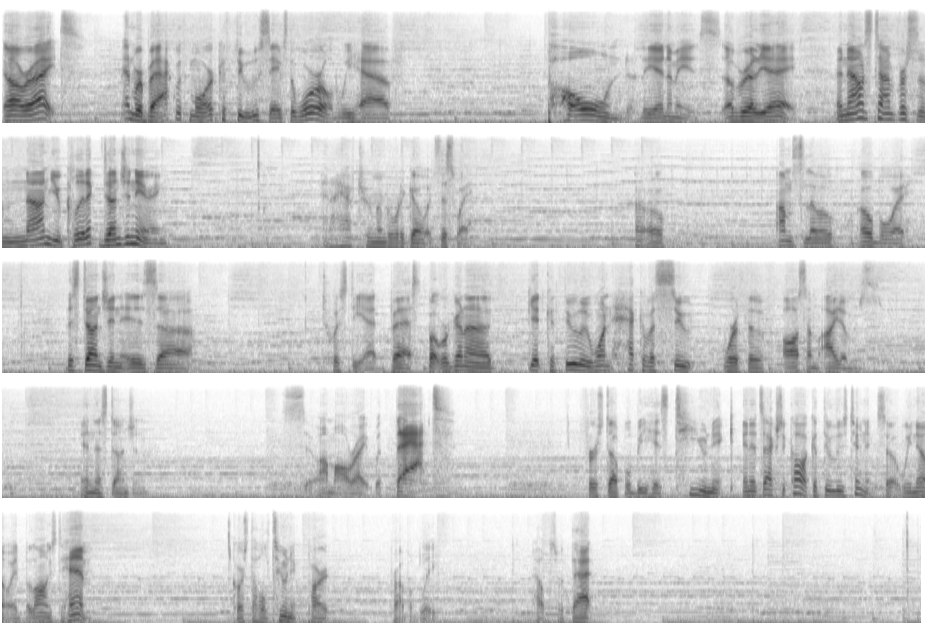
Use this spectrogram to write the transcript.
All right. And we're back with more Cthulhu Saves the World. We have pwned the enemies of R'lyeh. And now it's time for some non-Euclidic dungeoneering. And I have to remember where to go. It's this way. Uh-oh. I'm slow. Oh boy. This dungeon is uh, twisty at best, but we're gonna get Cthulhu one heck of a suit worth of awesome items in this dungeon. So I'm alright with that. First up will be his tunic, and it's actually called Cthulhu's tunic, so we know it belongs to him. Of course, the whole tunic part probably helps with that.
